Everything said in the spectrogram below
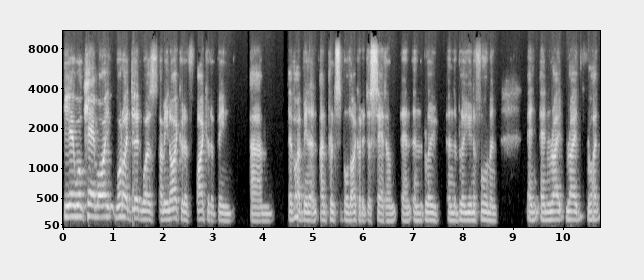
Yeah, well, Cam, I what I did was, I mean, I could have I could have been um, if I'd been un- unprincipled, I could have just sat on and in the blue in the blue uniform and and and rode rode ride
